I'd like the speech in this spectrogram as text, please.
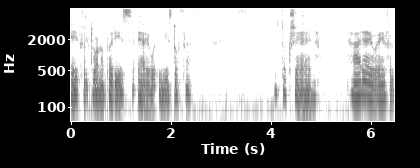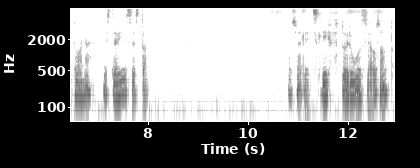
Eiffeltårnet og Paris er jo i stoffet. Hvis dere ser Her er jo Eiffeltårnet, hvis det vises, da. Og så er det litt skrift og rose og sånt.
